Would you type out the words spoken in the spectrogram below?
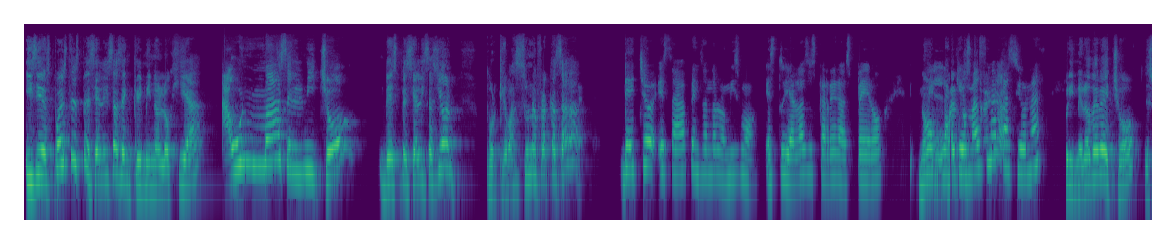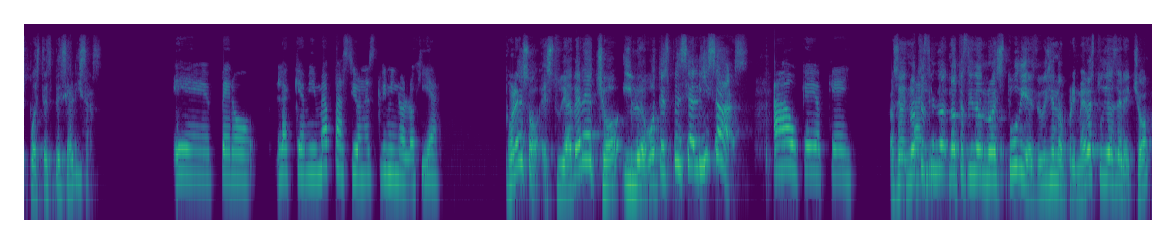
Y si después te especializas en criminología, aún más el nicho de especialización, porque vas a ser una fracasada. de hecho, estaba pensando lo mismo, estudiar las dos carreras, pero No, la ¿cuál que más me apasiona Primero Derecho, después te especializas. eh, pero la que a mí me apasiona es criminología. Por eso, estudia Derecho y luego te especializas. Ah, ok, ok. O sea, no te, diciendo, no te estoy diciendo no estudies, estoy diciendo primero estudias Derecho,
